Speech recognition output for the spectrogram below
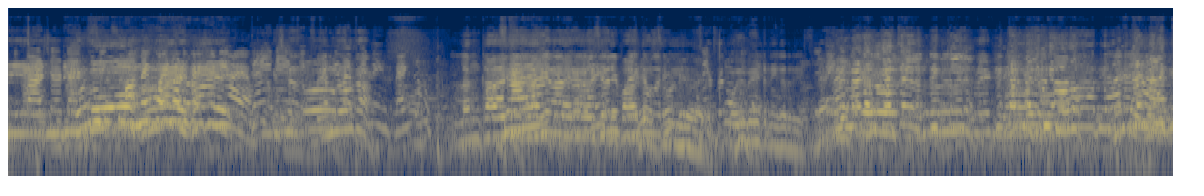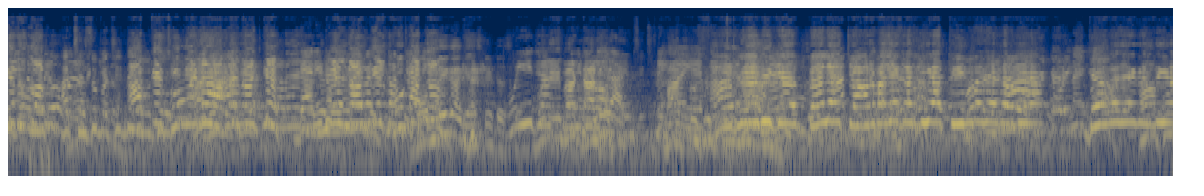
डिपार्चर टाइम हमें कोई नोटिफिकेशन नहीं आया। बेंगलुरु। का कोई वेट नहीं कर रही। मैडम कैसे तो आपके सीनियर ने बैठ के डाल। के भूखा था तो आपने भी पहले चार बजे कर दिया तीन बजे कर दिया दो बजे कर दिया।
